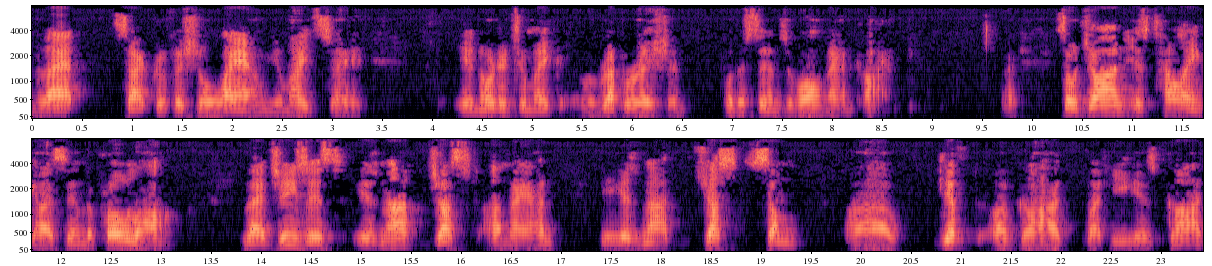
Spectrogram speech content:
that sacrificial lamb, you might say, in order to make reparation for the sins of all mankind. So John is telling us in the prologue that Jesus is not just a man, he is not just some uh, gift of God, but he is God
